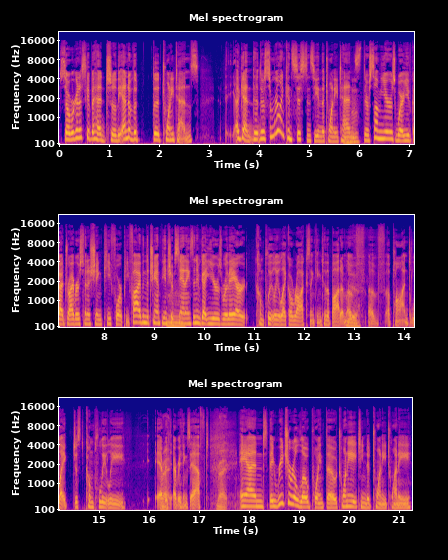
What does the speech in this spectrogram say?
So we're going to skip ahead to the end of the, the 2010s. Again, th- there's some real inconsistency in the 2010s. Mm-hmm. There's some years where you've got drivers finishing P4, P5 in the championship Mhm. standings, and you've got years where they are completely like a rock sinking to the bottom of, of a pond, like just completely every, Right. everything's effed. Right. And they reach a real low point though, 2018 to 2020.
